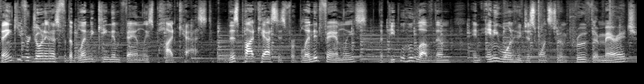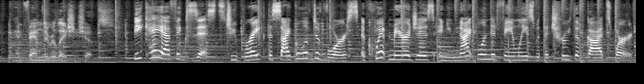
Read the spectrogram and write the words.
Thank you for joining us for the Blended Kingdom Families podcast. This podcast is for blended families, the people who love them, and anyone who just wants to improve their marriage and family relationships. BKF exists to break the cycle of divorce, equip marriages, and unite blended families with the truth of God's Word.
